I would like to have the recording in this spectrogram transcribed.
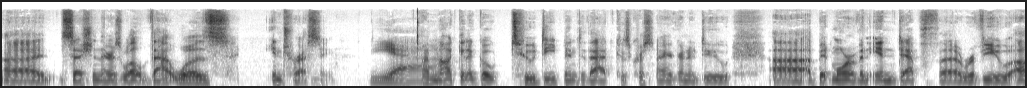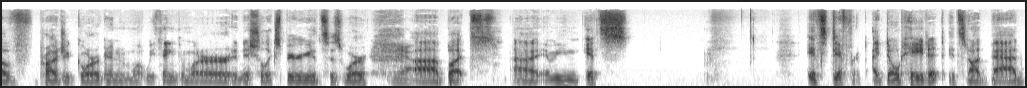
uh, session there as well. That was interesting. Yeah. I'm not going to go too deep into that because Chris and I are going to do uh, a bit more of an in depth uh, review of Project Gorgon and what we think and what our initial experiences were. Yeah. Uh, but uh, I mean, it's it's different. I don't hate it. It's not bad,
